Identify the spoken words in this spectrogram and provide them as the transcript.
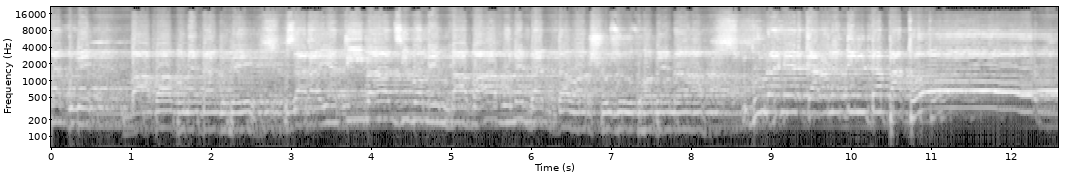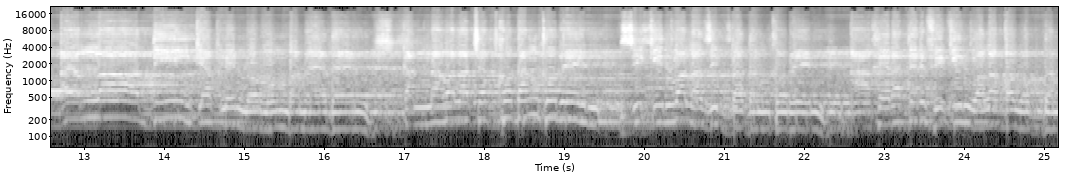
ডাকবে, বাবা বলে ডাকবে। যারা ইয়াতিমা জীবনে বাবা বলে ডাক দেওয়ার সুযোগ হবে না। কান্নাওয়ালা চক্ষ দান করেন জিকিরওয়ালা জিব্বা দান করেন আখেরাতের ফিকিরওয়ালা কলক দান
